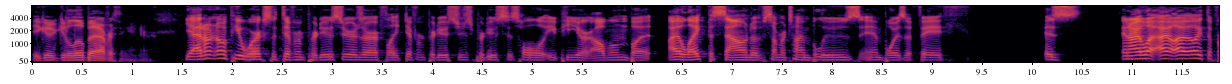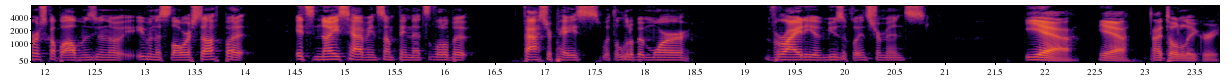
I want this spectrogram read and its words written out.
you get get a little bit of everything in here. Yeah. I don't know if he works with different producers or if like different producers produce his whole EP or album, but I like the sound of Summertime Blues and Boys of Faith. Is and I like I, I like the first couple albums, even though even the slower stuff, but it's nice having something that's a little bit faster pace with a little bit more variety of musical instruments. Yeah, yeah, I totally agree.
